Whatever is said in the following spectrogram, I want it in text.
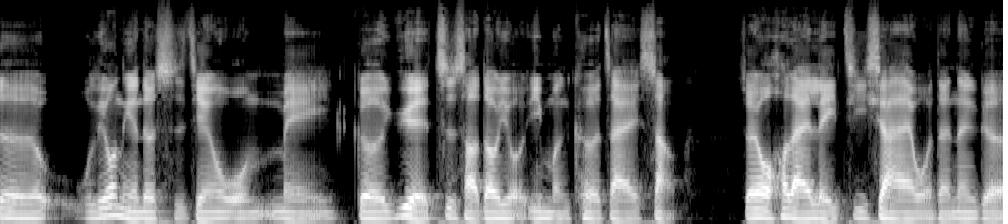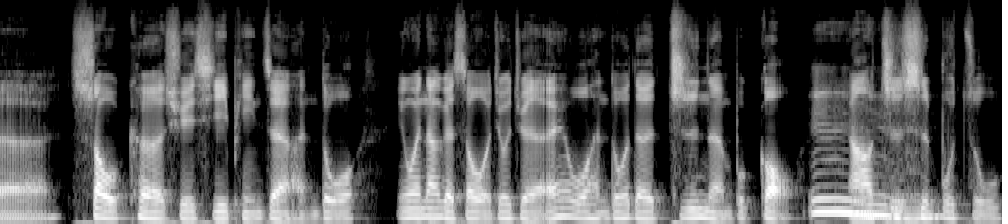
这五六年的时间，我每个月至少都有一门课在上，所以我后来累计下来，我的那个授课学习凭证很多。因为那个时候我就觉得，哎，我很多的知能不够，嗯，然后知识不足，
